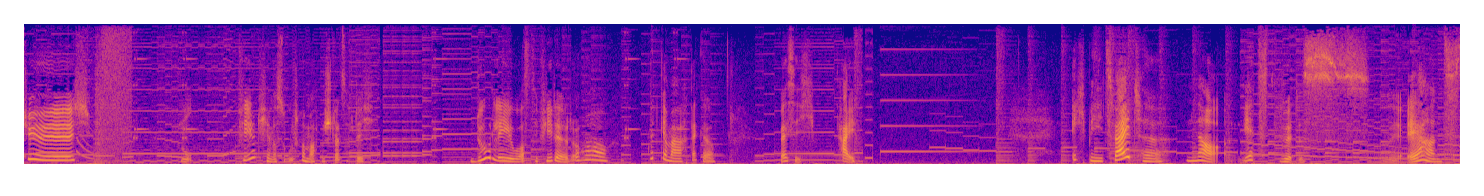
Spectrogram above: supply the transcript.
Tschüss. So. Fähnchen hast du gut gemacht. Bin stolz auf dich. Du, Leo, hast defeated. Oh, gut gemacht. Danke. Weiß ich. Hi. Ich bin die Zweite. Na, jetzt wird es ernst.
